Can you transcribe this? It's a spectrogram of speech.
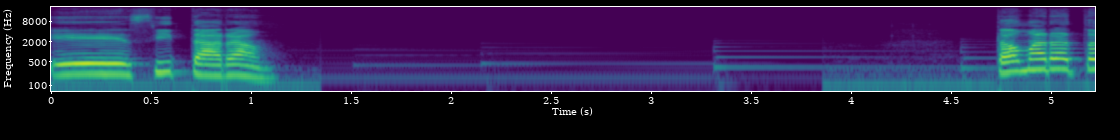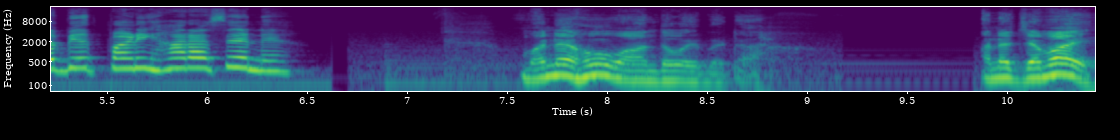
એ સીતારામ. તમારા તબિયત પાણી હારા છે ને? મને શું વાંધો હોય બેટા? અને જમાઈ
